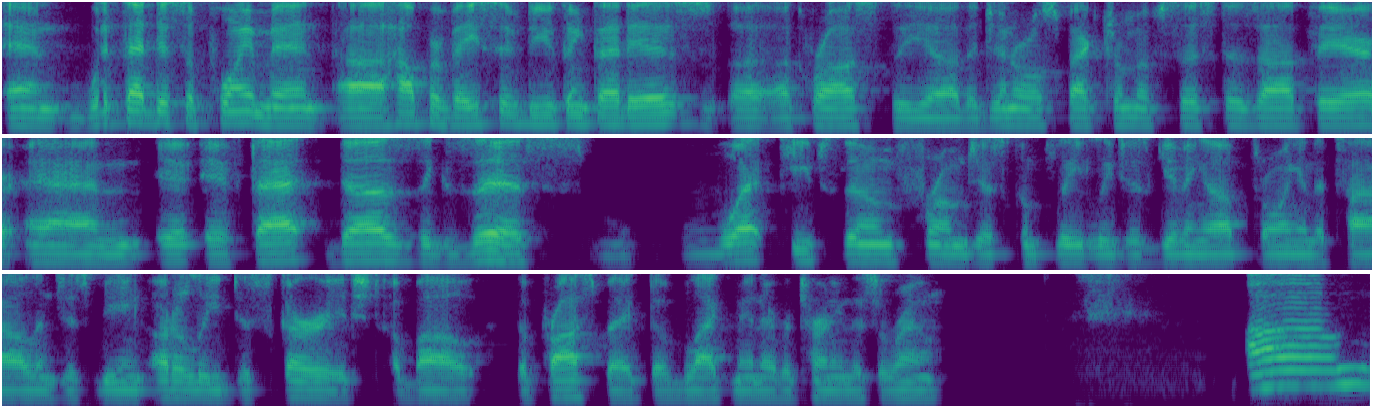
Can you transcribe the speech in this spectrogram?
and with that disappointment uh, how pervasive do you think that is uh, across the uh, the general spectrum of sisters out there? And if, if that does exist what keeps them from just completely just giving up throwing in the towel and just being utterly discouraged about the prospect of black men ever turning this around? Um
